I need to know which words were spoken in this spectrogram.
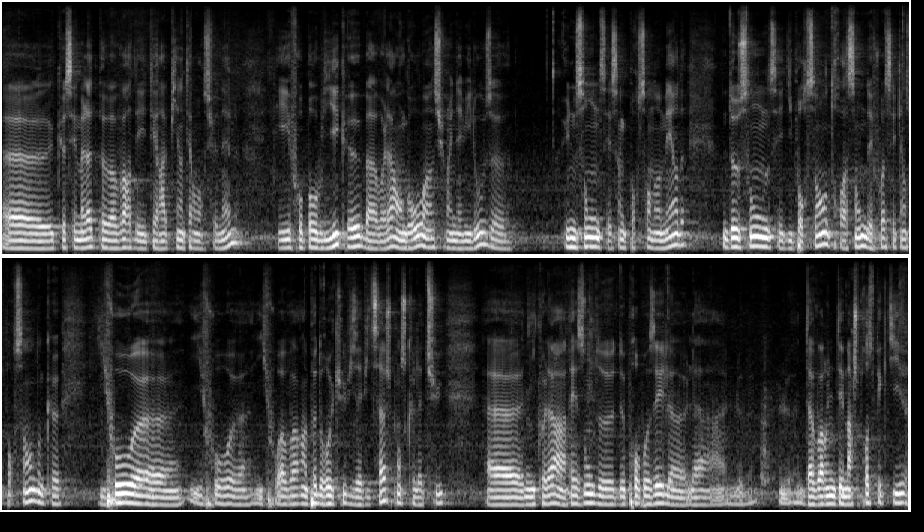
que ces malades peuvent avoir des thérapies interventionnelles. Et il ne faut pas oublier que, bah, voilà, en gros, hein, sur une amylose, une sonde, c'est 5% d'emmerde, deux sondes, c'est 10%, trois sondes, des fois, c'est 15%. Donc, il faut, euh, euh, il faut avoir un peu de recul vis-à-vis de ça. Je pense que là-dessus, euh, Nicolas a raison de, proposer d'avoir une démarche prospective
